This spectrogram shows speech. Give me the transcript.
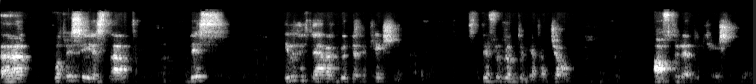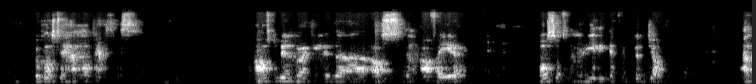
Uh, what we see is that this, even if they have a good education, it's difficult to get a job after the education because they have no practice after been working with uh, us in half a year, most of them really get a good job. And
